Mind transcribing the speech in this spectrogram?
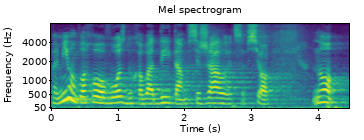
Помимо плохого воздуха, воды, там все жалуются, все. Но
